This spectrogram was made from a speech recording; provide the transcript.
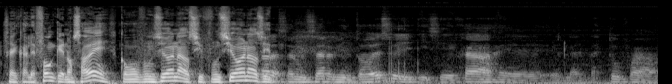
O sea, el calefón que no sabés cómo funciona, o si funciona, o si... Hacer un service en todo eso y, y si dejas eh, la, la estufa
